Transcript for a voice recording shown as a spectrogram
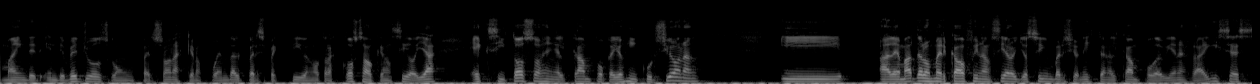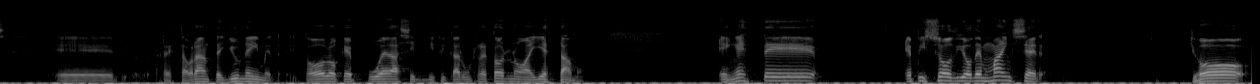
minded individuals, con personas que nos pueden dar perspectiva en otras cosas o que han sido ya exitosos en el campo que ellos incursionan. Y además de los mercados financieros, yo soy inversionista en el campo de bienes raíces, eh, restaurantes, you name it, todo lo que pueda significar un retorno, ahí estamos. En este episodio de Mindset, yo,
